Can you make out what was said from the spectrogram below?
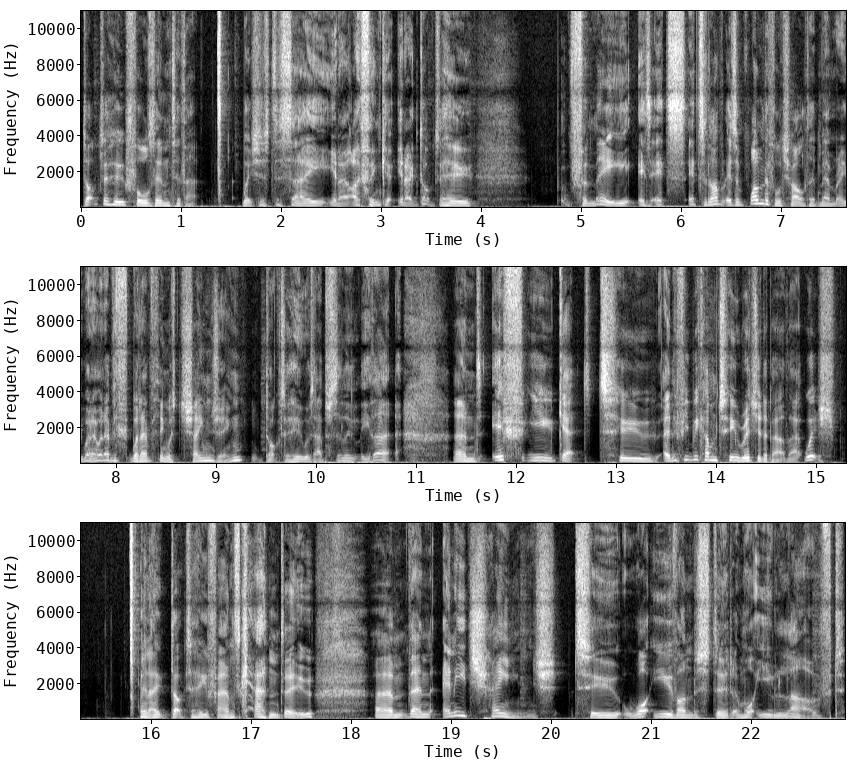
Doctor Who falls into that, which is to say, you know, I think you know Doctor Who for me, it's it's it's a lovely, it's a wonderful childhood memory. When when, everything, when everything was changing, Doctor Who was absolutely there. And if you get too, and if you become too rigid about that, which you know Doctor Who fans can do, um, then any change to what you've understood and what you loved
